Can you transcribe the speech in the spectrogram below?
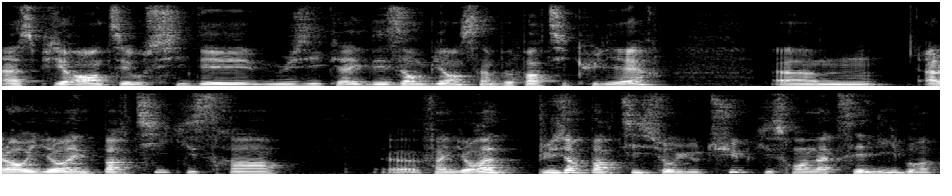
inspirantes et aussi des musiques avec des ambiances un peu particulières. alors il y aura une partie qui sera enfin, il y aura plusieurs parties sur YouTube qui seront en accès libre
